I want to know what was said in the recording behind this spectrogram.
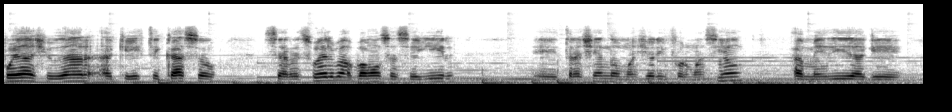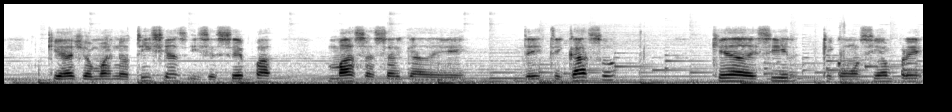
pueda ayudar a que este caso se resuelva. Vamos a seguir eh, trayendo mayor información a medida que, haya más noticias y se sepa más acerca de, de este caso. Queda decir que como siempre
